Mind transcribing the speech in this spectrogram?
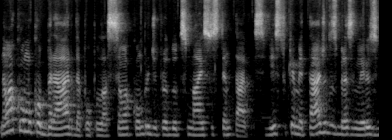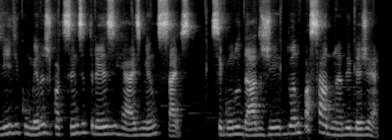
Não há como cobrar da população a compra de produtos mais sustentáveis, visto que a metade dos brasileiros vive com menos de 413 reais mensais segundo dados de, do ano passado, né, do IBGE.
